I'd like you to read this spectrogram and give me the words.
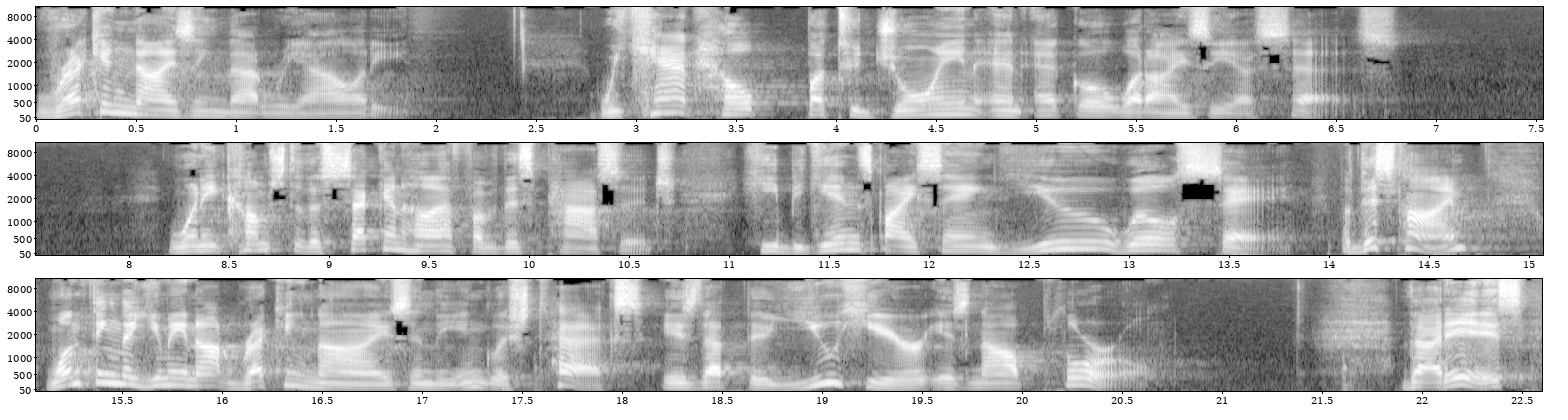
Recognizing that reality, we can't help but to join and echo what Isaiah says. When he comes to the second half of this passage, he begins by saying, You will say. But this time, one thing that you may not recognize in the English text is that the you here is now plural. That is,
